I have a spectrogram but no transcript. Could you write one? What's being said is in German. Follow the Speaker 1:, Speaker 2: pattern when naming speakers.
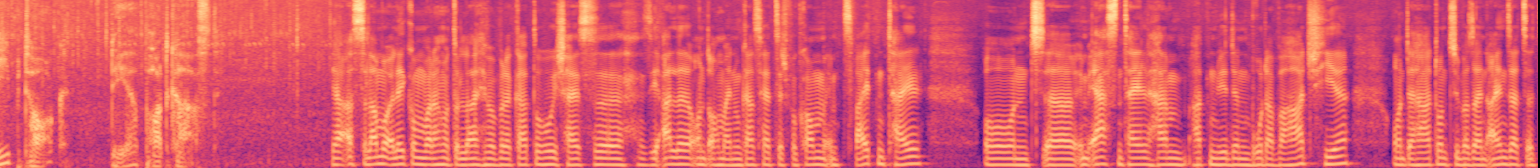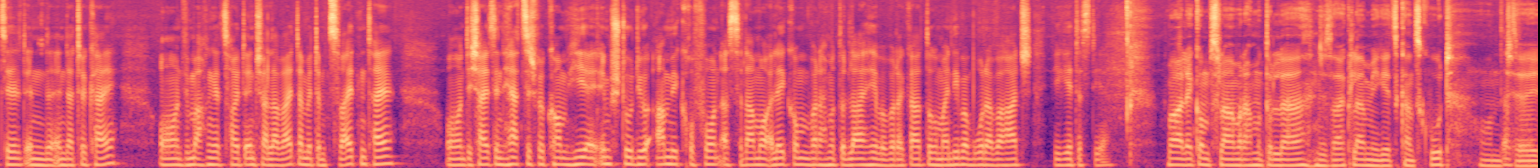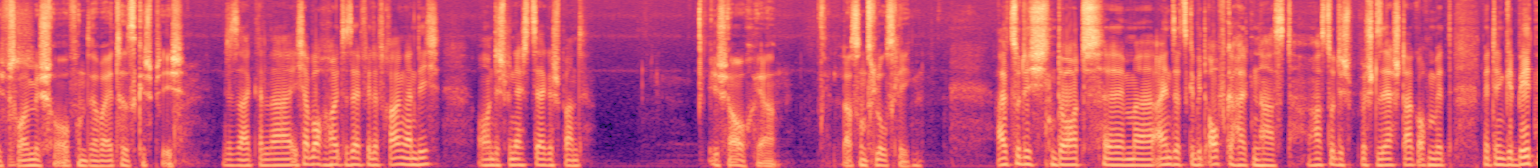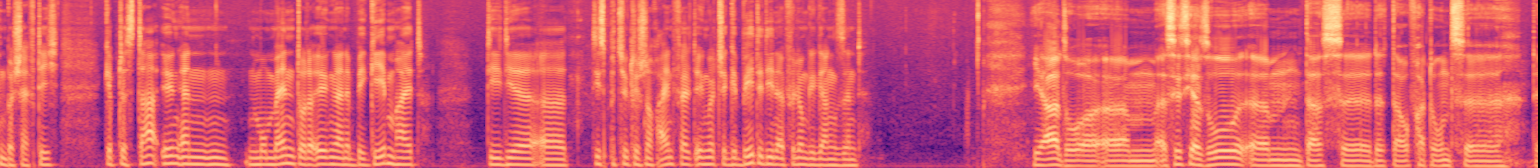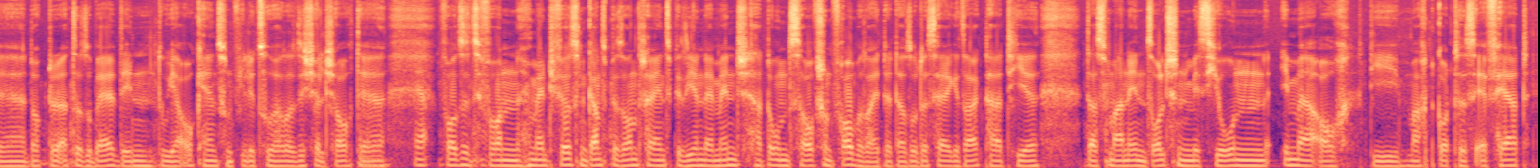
Speaker 1: Deep Talk, der Podcast.
Speaker 2: Ja, Assalamu alaikum wa rahmatullahi wa barakatuhu. Ich heiße Sie alle und auch meinen Gast herzlich willkommen im zweiten Teil. Und äh, im ersten Teil haben, hatten wir den Bruder Wahaj hier und er hat uns über seinen Einsatz erzählt in, in der Türkei. Und wir machen jetzt heute inshallah weiter mit dem zweiten Teil. Und ich heiße ihn herzlich willkommen hier im Studio am Mikrofon. Assalamu alaikum wa rahmatullahi wa barakatuh. Mein lieber Bruder Wahaj, wie geht es dir?
Speaker 3: Wa alaikum salam rahmatullah. Jazakallah, mir geht's ganz gut und äh, ich freue mich auf unser weiteres Gespräch.
Speaker 2: Jazakallah. Ich habe auch heute sehr viele Fragen an dich und ich bin echt sehr gespannt.
Speaker 3: Ich auch, ja. Lass uns loslegen.
Speaker 2: Als du dich dort im Einsatzgebiet aufgehalten hast, hast du dich sehr stark auch mit, mit den Gebeten beschäftigt. Gibt es da irgendeinen Moment oder irgendeine Begebenheit, die dir äh, diesbezüglich noch einfällt? Irgendwelche Gebete, die in Erfüllung gegangen sind?
Speaker 3: Ja, also ähm, es ist ja so, ähm, dass äh, darauf hatte uns äh, der Dr. Atta Zubair, den du ja auch kennst und viele Zuhörer sicherlich auch, der ja. Vorsitzende von Humanity First, ein ganz besonderer, inspirierender Mensch, hat uns auch schon vorbereitet. Also dass er gesagt hat hier, dass man in solchen Missionen immer auch die Macht Gottes erfährt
